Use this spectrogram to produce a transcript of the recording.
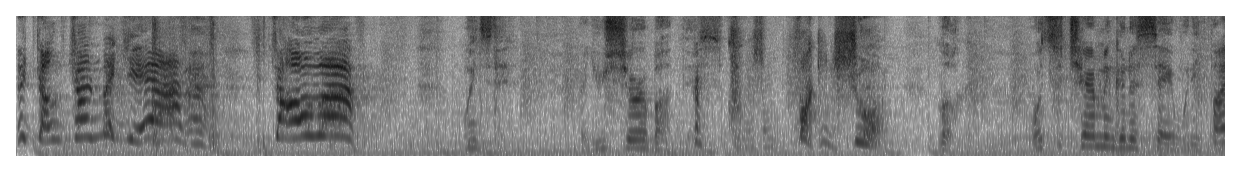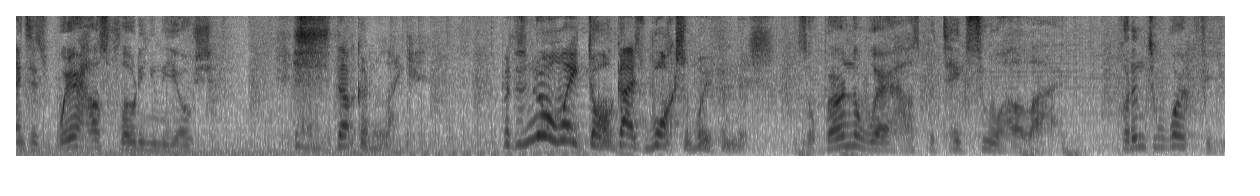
And don't turn my ear. It's over. Winston, are you sure about this? Of course, I'm fucking sure. Look, what's the chairman gonna say when he finds his warehouse floating in the ocean? He's not gonna like it. But there's no way Dog Eyes walks away from this. So burn the warehouse, but take Suwa alive. Put him to work for you,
